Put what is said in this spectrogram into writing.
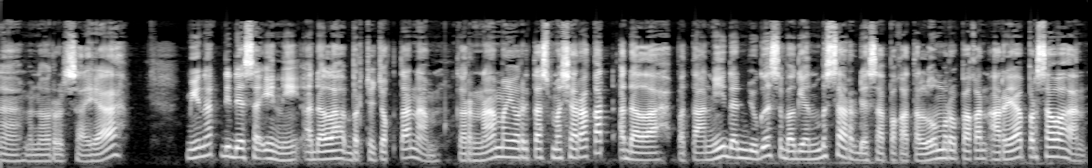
Nah, menurut saya, minat di desa ini adalah bercocok tanam, karena mayoritas masyarakat adalah petani dan juga sebagian besar desa Pakatelu merupakan area persawahan.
